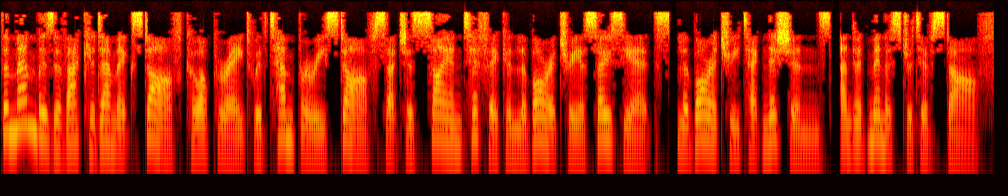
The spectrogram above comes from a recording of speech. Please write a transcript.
The members of academic staff cooperate with temporary staff such as scientific and laboratory associates, laboratory technicians, and administrative staff.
